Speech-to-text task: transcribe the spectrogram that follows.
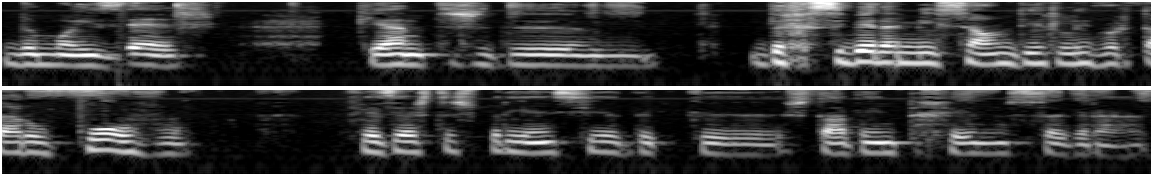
de Moisés, que antes de, de receber a missão de ir libertar o povo, fez esta experiência de que estava em terreno sagrado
